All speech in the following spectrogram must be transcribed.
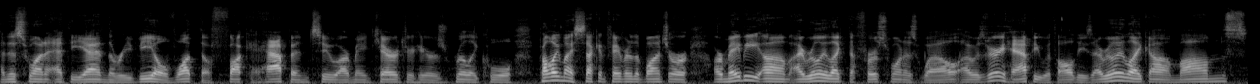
And this one at the end, the reveal of what the fuck happened to our main character here is really cool. Probably my second favorite of the bunch, or or maybe um, I really like the first one as well. I was very happy with all these. I really like uh, Mom's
